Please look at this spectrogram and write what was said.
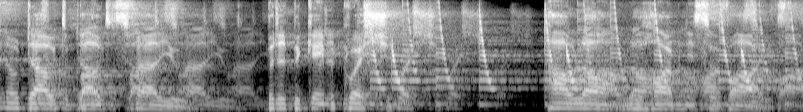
There's no doubt about its value, but it became a question. How long will harmony survive?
